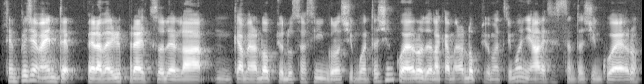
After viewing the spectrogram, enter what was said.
semplicemente per avere il prezzo della mm, camera doppia d'uso singolo 55 euro, della camera doppia matrimoniale 65 euro,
